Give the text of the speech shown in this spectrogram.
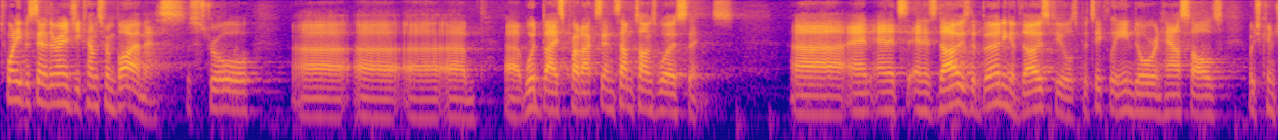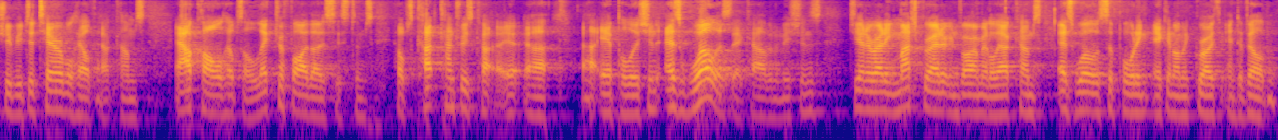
20% of their energy comes from biomass, straw, uh, uh, uh, um, wood-based products, and sometimes worse things. Uh, and, and, it's, and it's those, the burning of those fuels, particularly indoor in households, which contribute to terrible health outcomes. Our coal helps electrify those systems, helps cut countries' uh, air pollution as well as their carbon emissions, generating much greater environmental outcomes as well as supporting economic growth and development.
